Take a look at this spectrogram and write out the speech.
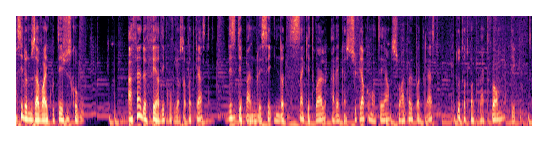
Merci de nous avoir écoutés jusqu'au bout. Afin de faire découvrir ce podcast, n'hésitez pas à nous laisser une note 5 étoiles avec un super commentaire sur Apple Podcast ou toute autre plateforme d'écoute.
